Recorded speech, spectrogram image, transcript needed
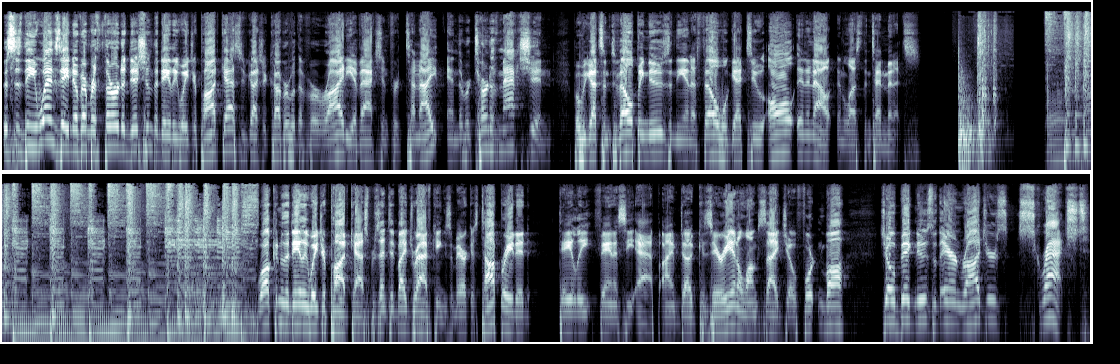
This is the Wednesday, November 3rd edition of the Daily Wager Podcast. We've got you covered with a variety of action for tonight and the return of Maction. But we got some developing news in the NFL we'll get to all in and out in less than 10 minutes. Welcome to the Daily Wager Podcast, presented by DraftKings, America's top rated daily fantasy app. I'm Doug Kazarian alongside Joe Fortenbaugh. Joe, big news with Aaron Rodgers scratched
